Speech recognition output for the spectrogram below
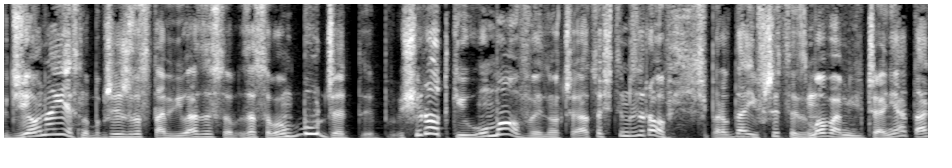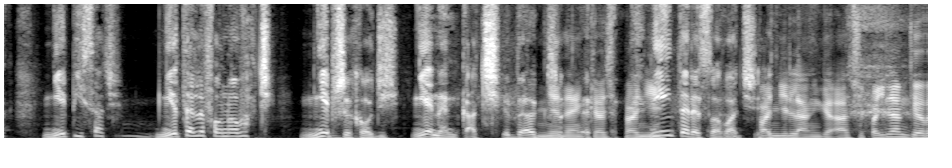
Gdzie ona jest? No bo przecież zostawiła ze so- za sobą budżet, środki, umowy. No trzeba coś z tym zrobić, prawda? I wszyscy zmowa milczenia, tak? Nie pisać, nie telefonować, nie przychodzić, nie nękać się. Tak? Nie nękać pani- Nie interesować się. Pani Lange, a czy pani Lange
